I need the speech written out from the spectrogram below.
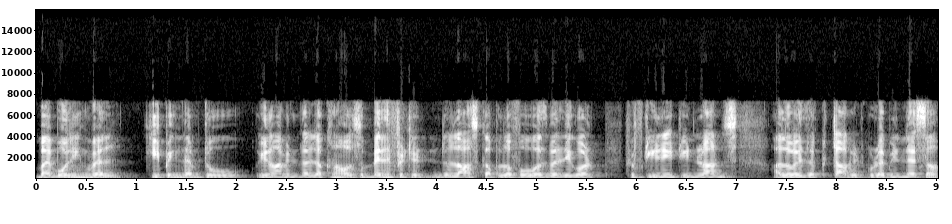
by bowling well, keeping them to you know I mean Lucknow also benefited in the last couple of overs where they got 15, 18 runs. Otherwise the target could have been lesser.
